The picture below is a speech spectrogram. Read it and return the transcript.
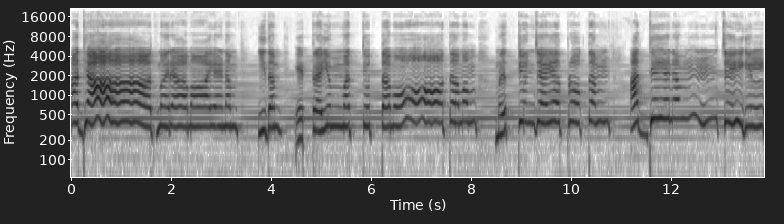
അധ്യാത്മരാമായണം ഇതം എത്രയും അത്യുത്തമോത്തമം. മൃത്യുഞ്ജയ പ്രോക്തം അധ്യയനം ചെയ്യിൽ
